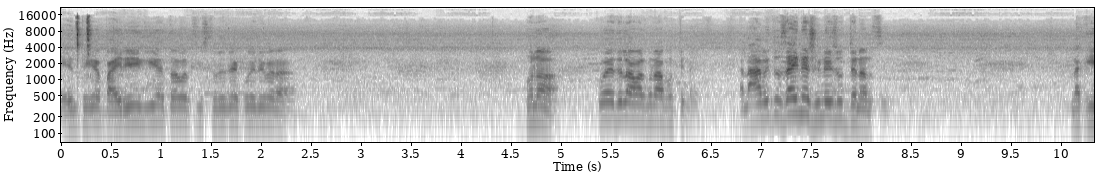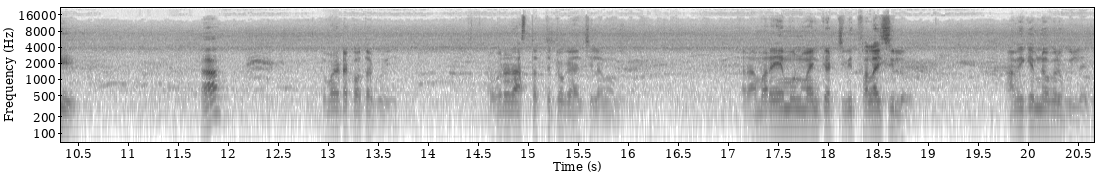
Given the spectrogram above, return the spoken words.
এখান থেকে বাইরে গিয়ে তো আবার কি কিস্তুরে যা কয়ে দেবে না? শোনো, কয়ে দিলে আমার কোনো আপত্তি নাই। কারণ আমি তো যাই না শুনে যুদ্ধে নামছি। নাকি? হ্যাঁ? তোমার একটা কথা কই। ওগুলো রাস্তাতে টোকে আনছিলাম আমি। আর আমার এমন মাইন্ড কার্ড চিবিত ফালাইছিল, আমি কেমনে করে বুঝলে দেব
